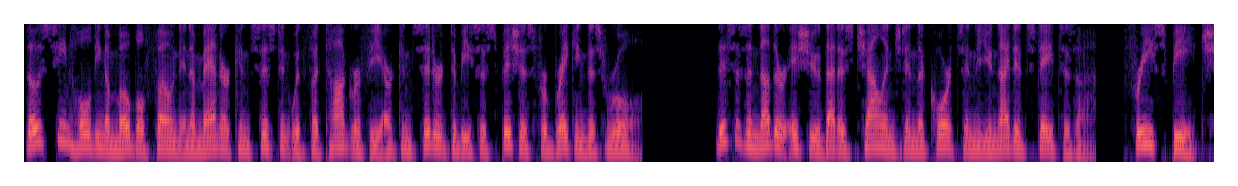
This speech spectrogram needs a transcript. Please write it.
Those seen holding a mobile phone in a manner consistent with photography are considered to be suspicious for breaking this rule. This is another issue that is challenged in the courts in the United States as a free speech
